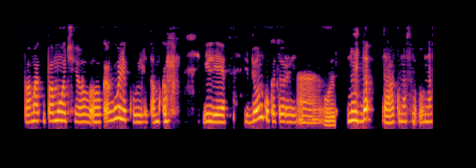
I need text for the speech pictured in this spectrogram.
помочь э, алкоголику или там или ребенку, который э, нужда... Так, у нас у нас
